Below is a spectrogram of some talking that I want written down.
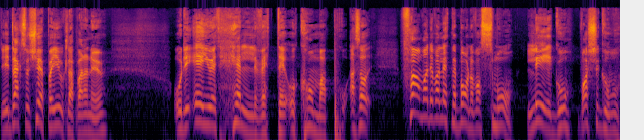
Det är dags att köpa julklapparna nu. Och det är ju ett helvete att komma på. Alltså, fan vad det var lätt när barnen var små. Lego, varsågod.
